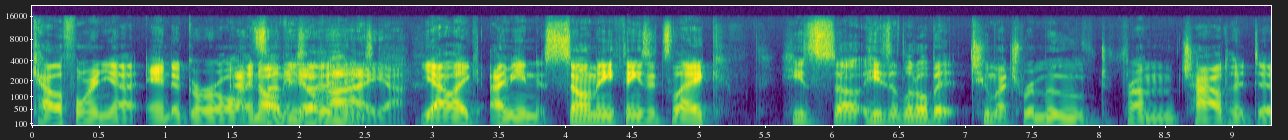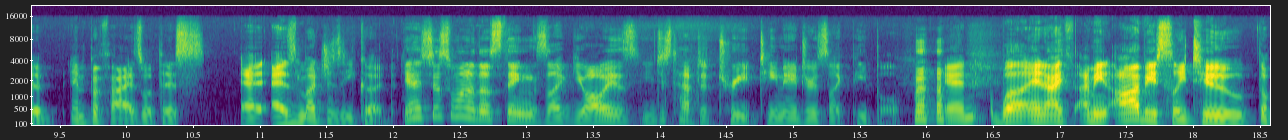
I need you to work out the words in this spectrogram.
california and a girl At and all these other High, things yeah. yeah like i mean so many things it's like he's so he's a little bit too much removed from childhood to empathize with this a, as much as he could Yeah, it's just one of those things like you always you just have to treat teenagers like people. and well and i i mean obviously too the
